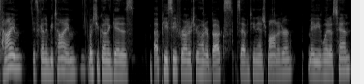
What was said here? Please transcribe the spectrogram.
time, it's going to be time. What you're going to get is a PC for under 200 bucks, 17 inch monitor, maybe Windows 10.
